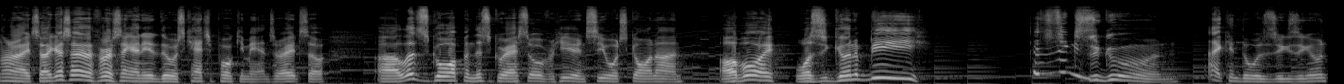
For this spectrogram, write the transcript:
Alright, so I guess uh, the first thing I need to do is catch a Pokemons, alright? So, uh, let's go up in this grass over here and see what's going on. Oh boy, what's it gonna be? A Zigzagoon! I can do a Zigzagoon.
